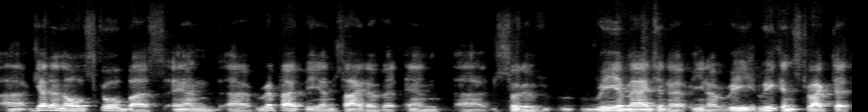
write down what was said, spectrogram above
uh, get an old school bus and uh, rip out the inside of it and uh, sort of reimagine it, you know, re- reconstruct it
